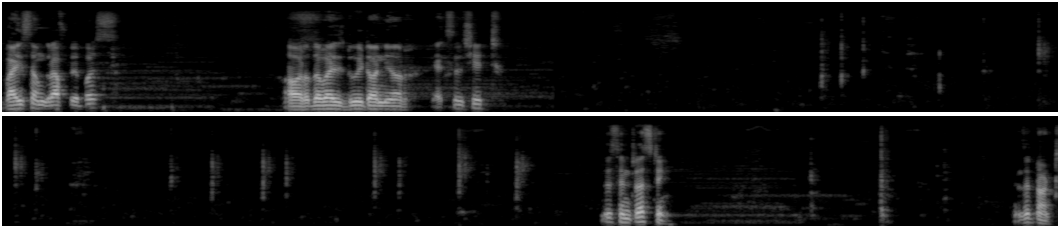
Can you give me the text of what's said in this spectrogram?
buy some graph papers or otherwise do it on your excel sheet. This is interesting is it not.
